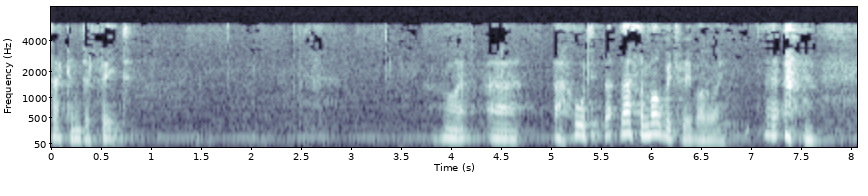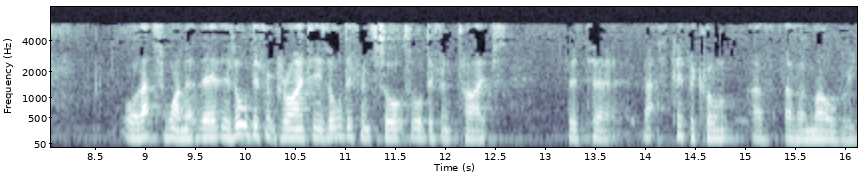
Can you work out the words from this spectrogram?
second defeat. Right, uh, that, that's a mulberry tree, by the way. well, that's one. there's all different varieties, all different sorts, all different types. But uh, that's typical of, of a mulberry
